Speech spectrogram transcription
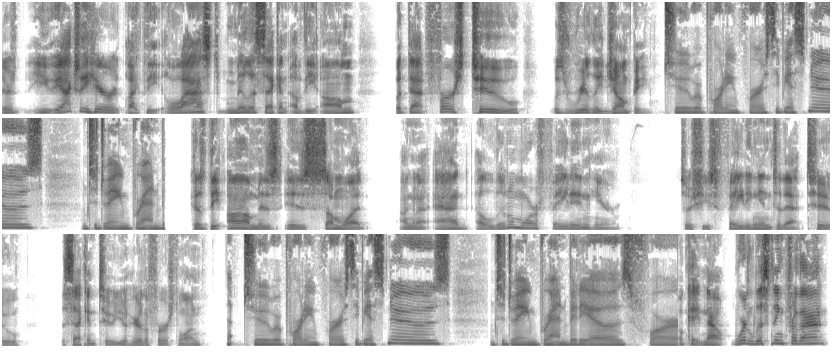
There's you actually hear like the last millisecond of the um, but that first two was really jumpy. To reporting for CBS News, to doing brand because the um is is somewhat. I'm going to add a little more fade in here, so she's fading into that too. The second two, you'll hear the first one. To reporting for CBS News, to doing brand videos for. Okay, now we're listening for that,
